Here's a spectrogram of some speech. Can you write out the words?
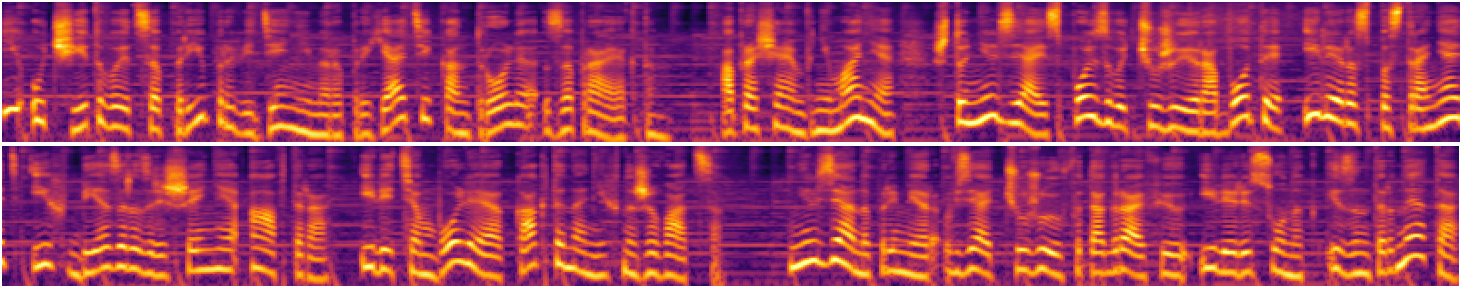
и учитывается при проведении мероприятий контроля за проектом. Обращаем внимание, что нельзя использовать чужие работы или распространять их без разрешения автора, или тем более как-то на них наживаться. Нельзя, например, взять чужую фотографию или рисунок из интернета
